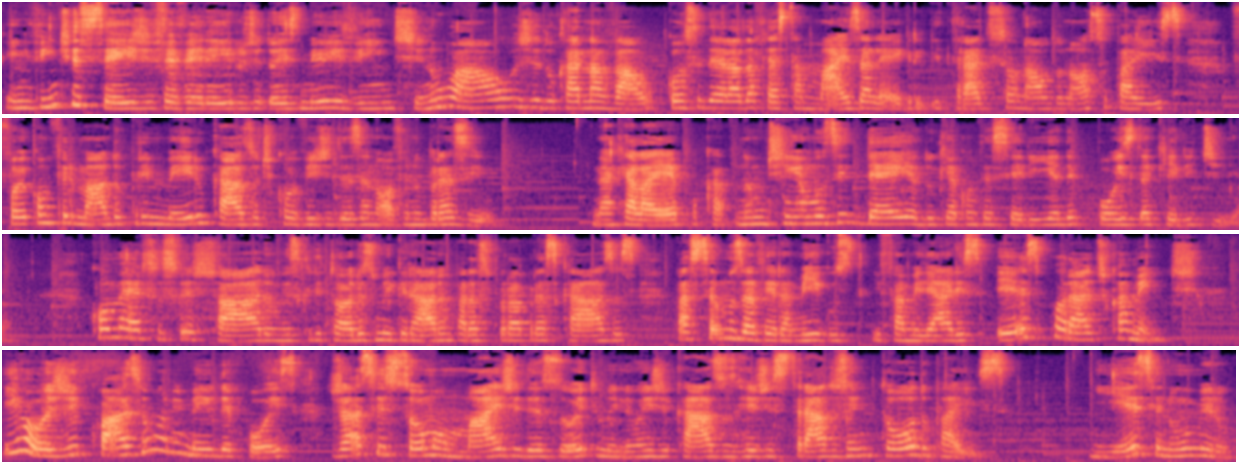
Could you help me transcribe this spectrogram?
Em 26 de fevereiro de 2020, no auge do carnaval, considerada a festa mais alegre e tradicional do nosso país, foi confirmado o primeiro caso de Covid-19 no Brasil. Naquela época, não tínhamos ideia do que aconteceria depois daquele dia. Comércios fecharam, escritórios migraram para as próprias casas, passamos a ver amigos e familiares esporadicamente. E hoje, quase um ano e meio depois, já se somam mais de 18 milhões de casos registrados em todo o país. E esse número,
